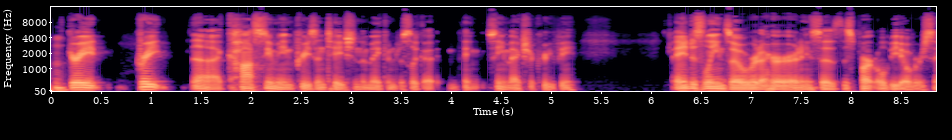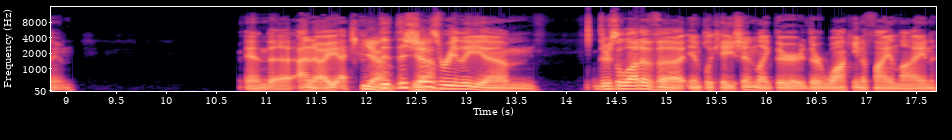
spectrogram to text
Mhm. Great great uh costuming presentation to make him just look a think seem extra creepy. And he just leans over to her and he says, This part will be over soon. And uh I don't know, I, Yeah. Th- this show's really um there's a lot of uh implication like they're they're walking a fine line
